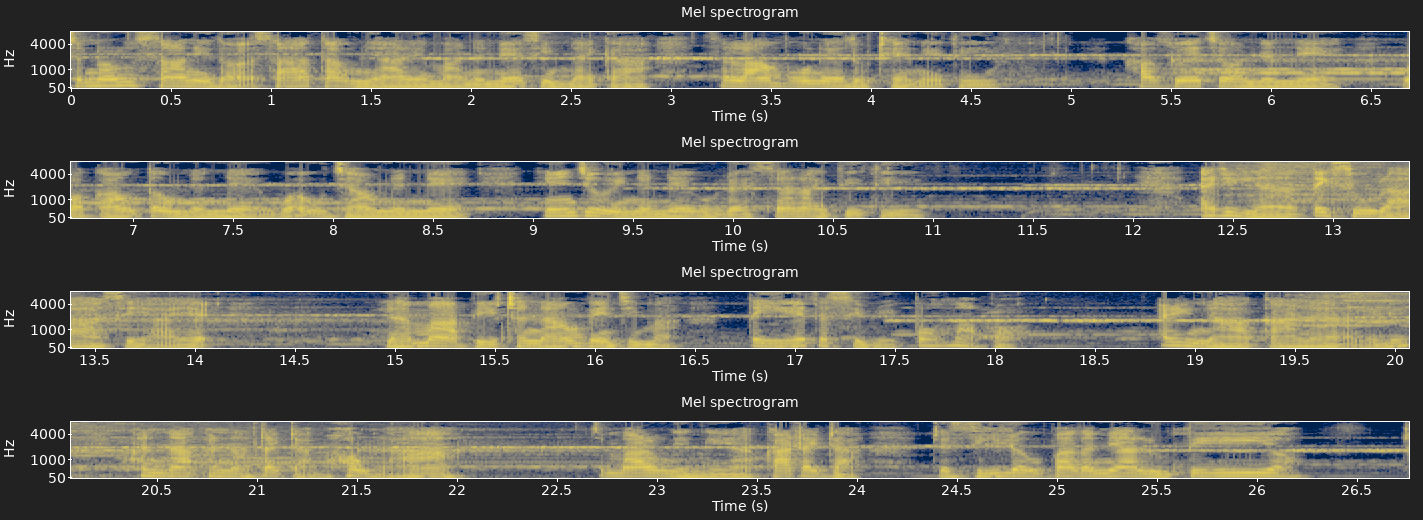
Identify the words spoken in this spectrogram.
ကျွန်တော်တို့စားနေတော့အစားအသောက်များထဲမှာနည်းနည်းစီနှိုက်ကဆလောင်းပုံးထဲသို့ထည့်နေသည်ခောက်ဆွဲကြော်နည်းနည်းဝက်ကောင်းတုံနည်းနည်းဝက်ဥချောင်းနည်းနည်းဟင်းကြိုရီနည်းနည်းကိုလည်းစမ်းလိုက်သည်သည်အဲ့ဒီလမ်းကတိတ်ဆိုးတာဆရာရဲ့လမ်းမဘေးထနောင်းပင်ကြီးမှာတရေသစီတွေပေါ်မှပေါ်အဲ့ဒီနာကားလမ်းကလေလေခဏခဏတိုက်တာမဟုတ်လား ကျမတို့ငယ်ငယ်ကကားတိုက်တာတစည်းလုံးပါသမျှလူသေးရောထ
